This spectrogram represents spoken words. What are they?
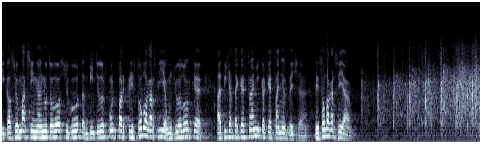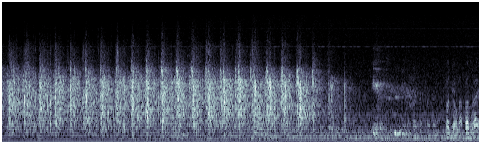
i que el seu màxim anotador ha sigut amb 22 punts per Cristóbal García, un jugador que ha pitjat aquest any i que aquest any es deixa. Cristóbal García. Foto, la foto, eh?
